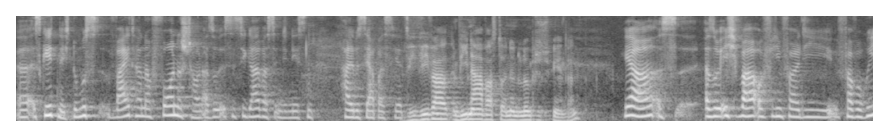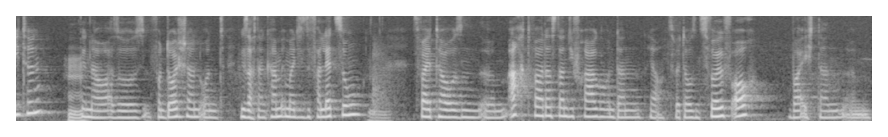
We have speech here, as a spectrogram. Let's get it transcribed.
Äh, es geht nicht, du musst weiter nach vorne schauen. Also es ist egal, was in den nächsten halbes Jahr passiert. Wie, wie, war, wie nah warst du an den Olympischen Spielen dann? Ja, es, also ich war auf jeden Fall die Favoritin, genau, also von Deutschland und wie gesagt, dann kam immer diese Verletzung. 2008 war das dann die Frage und dann, ja, 2012 auch, war ich dann ähm,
